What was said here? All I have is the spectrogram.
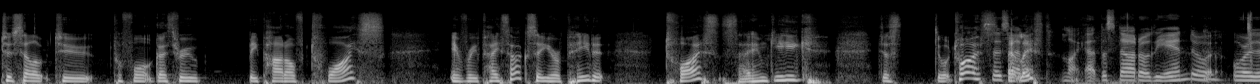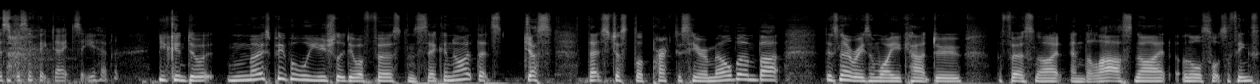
to cel- to perform, go through, be part of twice every Pesach. So you repeat it twice, same gig, just do it twice So at least. like at the start or the end, or or are there specific dates that you have it? You can do it. Most people will usually do a first and second night. That's just that's just the practice here in Melbourne. But there's no reason why you can't do the first night and the last night and all sorts of things.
